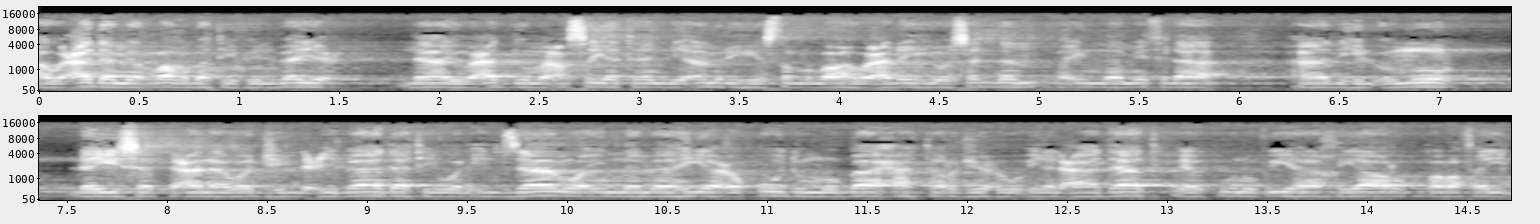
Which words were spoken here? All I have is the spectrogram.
أو عدم الرغبة في البيع لا يعد معصية لأمره صلى الله عليه وسلم فإن مثل هذه الأمور ليست على وجه العبادة والإلزام وإنما هي عقود مباحة ترجع إلى العادات فيكون فيها خيار الطرفين.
